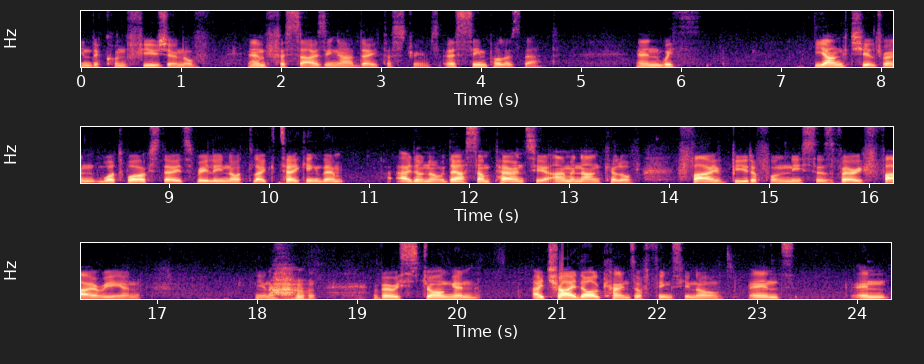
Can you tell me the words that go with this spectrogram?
in the confusion of emphasizing our data streams. As simple as that. And with young children, what works there is really not like taking them, I don't know, there are some parents here, I'm an uncle of five beautiful nieces, very fiery and, you know, very strong and I tried all kinds of things, you know, and, and,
